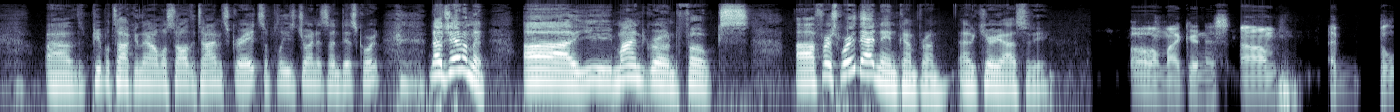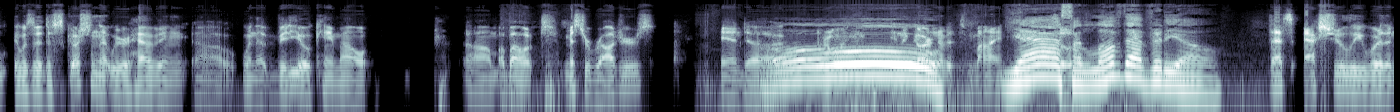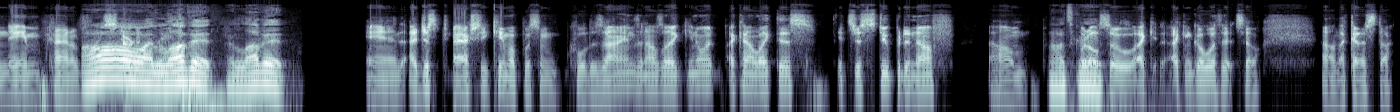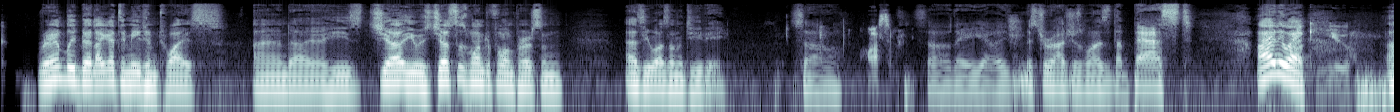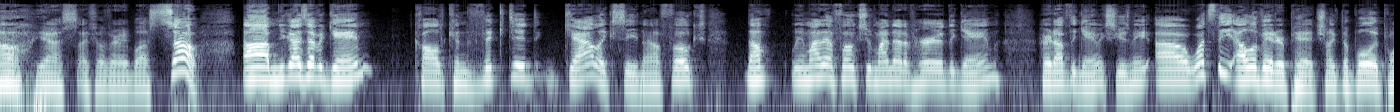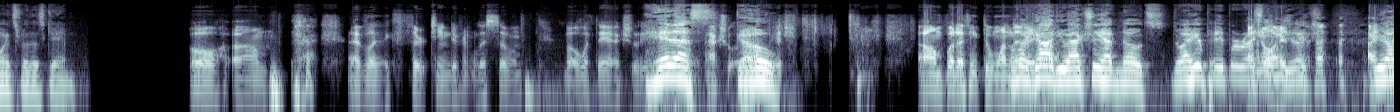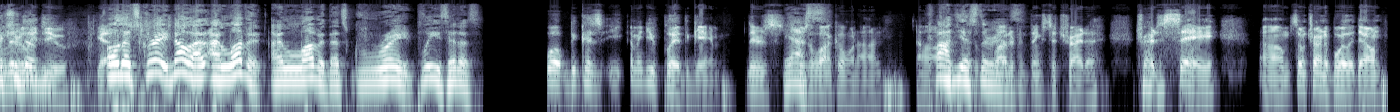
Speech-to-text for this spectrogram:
Uh, people talking there almost all the time. It's great. So please join us on Discord. Now, gentlemen, uh, you mind grown folks, Uh, first, where'd that name come from? Out of curiosity. Oh my goodness. Um, I, it was a discussion that we were having uh, when that video came out um, about Mr. Rogers and uh, growing in the garden of his mind. Yes, So- I love that video. That's actually where the name kind of Oh, I from. love it. I love it. and I just I actually came up with some cool designs, and I was like, you know what, I kind of like this. It's just stupid enough, um, Oh, it's but also I can, I can go with it. So um, that kind of stuck. Rambly Bit, I got to meet him twice, and uh, he's ju- he was just as wonderful in person as he was on the TV. So, Awesome. so there you go. Mr. Rogers was the best. Anyway, oh yes, I feel very blessed. So, um, you guys have a game called Convicted Galaxy. Now, folks, now we might have folks who might not have heard the game, heard of the game. Excuse me. Uh, what's the elevator pitch? Like the bullet points for this game? Oh, um, I have like 13 different lists of them, but what they actually Hit us. actual Go. pitch. Um, but I think the one Oh my I, god, uh, you actually have notes. Do I hear paper I know? I, You actually- I you actually literally do. Yes. Oh, that's great. No, I, I love it. I love it. That's great. Please hit us. well because I mean you've played the game. There's Yes. there's a lot going on. Um, God, yes, there's there a lot is. of different things to try to try to say. Um, so I'm trying to boil it down.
